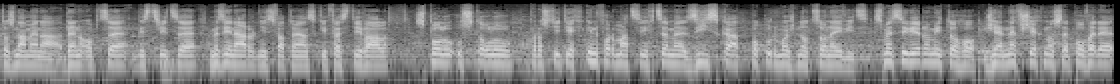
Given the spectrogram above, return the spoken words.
To znamená Den obce Bystřice, Mezinárodní svatojanský festival, spolu u stolu, prostě těch informací chceme získat pokud možno co nejvíc. Jsme si vědomi toho, že ne všechno se povede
